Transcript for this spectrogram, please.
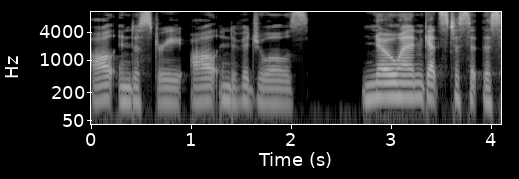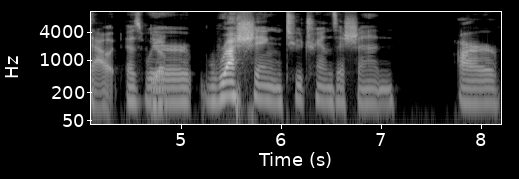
all industry, all individuals. No one gets to sit this out as we're yep. rushing to transition our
